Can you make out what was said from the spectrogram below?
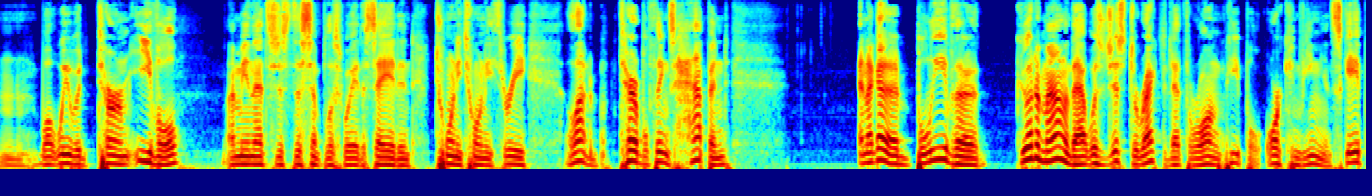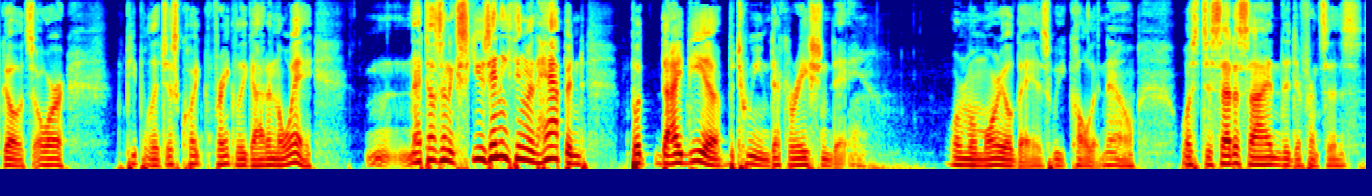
mm, what we would term evil. I mean, that's just the simplest way to say it in 2023. A lot of terrible things happened. And I got to believe that a good amount of that was just directed at the wrong people or convenient scapegoats or people that just quite frankly got in the way. That doesn't excuse anything that happened, but the idea between Decoration Day, or Memorial Day as we call it now, was to set aside the differences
